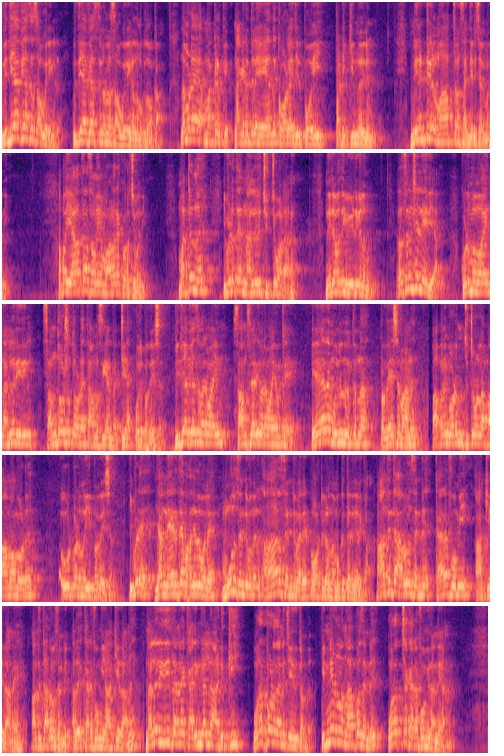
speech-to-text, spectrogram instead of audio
വിദ്യാഭ്യാസ സൗകര്യങ്ങൾ. വിദ്യാഭ്യാസത്തിനുള്ള സൗകര്യങ്ങൾ നമുക്ക് നോക്കാം. നമ്മുടെ മക്കൾക്ക് നഗരത്തിലെ ഏത് കോളേജിൽ പോയി പഠിക്കുന്നതിനും മിനിറ്റുകൾ മാത്രം സഞ്ചരിച്ചാൽ മതി. അപ്പോൾ യാത്രാ സമയം വളരെ കുറച്ച് മതി. മറ്റൊന്ന് ഇവിടുത്തെ നല്ലൊരു ചുറ്റുപാടാണ്. നിരവധി വീടുകളും റെസിഡൻഷ്യൽ ഏരിയ കുടുംബമായി നല്ല രീതിയിൽ സന്തോഷത്തോടെ താമസിക്കാൻ പറ്റിയ ഒരു പ്രദേശം. വിദ്യാഭ്യാസപരമായും സാംസ്കാരികപരമായും ഒക്കെ ഏറെ മുന്നിൽ നിൽക്കുന്ന പ്രദേശമാണ് പാപ്പനംകോടും ചുറ്റുമുള്ള പാമാങ്കോട് ഉൾപ്പെടുന്ന ഈ പ്രദേശം. ഇവിടെ ഞാൻ നേരത്തെ പറഞ്ഞതുപോലെ മൂന്ന് സെന്റ് മുതൽ ആറ് സെന്റ് വരെ പ്ലോട്ടുകൾ നമുക്ക് തിരഞ്ഞെടുക്കാം. ആദ്യത്തെ അറുപത് സെന്റ് കരഭൂമി ആക്കിയതാണ്. ആദ്യത്തെ അറുപത് സെന്റ് അത് കരഭൂമി ആക്കിയതാണ്. നല്ല രീതിയിൽ തന്നെ കരിങ്കല്ല് അടുക്കി ഉറപ്പോടെ തന്നെ ചെയ്തിട്ടുണ്ട്. പിന്നീടുള്ള നാൽപ്പത് സെന്റ് ഉറച്ച കരഭൂമി തന്നെയാണ്.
